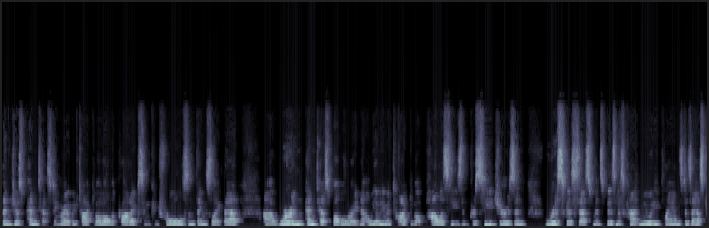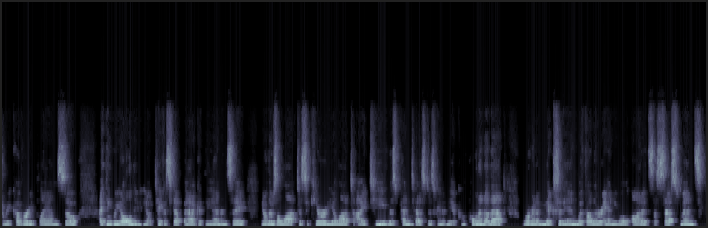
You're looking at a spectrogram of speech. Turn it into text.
than just pen testing, right? We've talked about all the products and controls and things like that. Uh, we're in the pen test bubble right now. We haven't even talked about policies and procedures and risk assessments, business continuity plans, disaster recovery plans. So I think we all need, you know, take a step back at the end and say, you know, there's a lot to security, a lot to IT. This pen test is going to be a component of that. We're going to mix it in with other annual audits, assessments,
